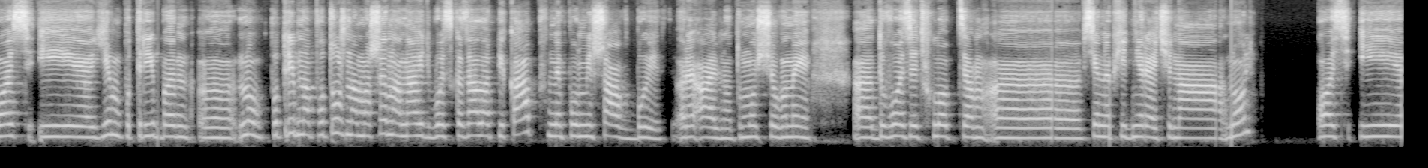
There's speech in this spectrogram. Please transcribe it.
Ось і їм потрібен е, ну потрібна потужна машина, навіть би сказала, пікап не помішав би реально, тому що вони е, довозять хлопцям е, всі необхідні речі на нуль. Ось і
